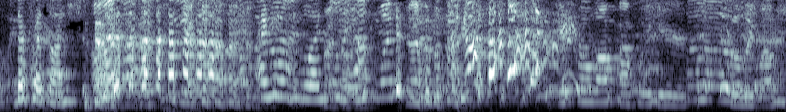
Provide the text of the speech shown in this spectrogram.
Oh my They're God. press on. Oh my God. I need one I only too. have one too. it fell off halfway here. So like, well,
